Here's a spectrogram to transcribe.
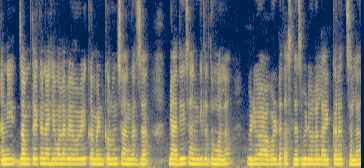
आणि जमते का नाही हे मला वेळोवेळी कमेंट करून सांगत जा. मी आधीही सांगितलं तुम्हाला. व्हिडिओ आवडत असल्यास व्हिडिओला लाईक करत चला.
